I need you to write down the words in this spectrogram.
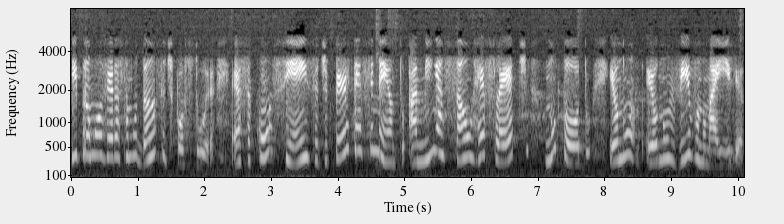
e promover essa mudança de postura, essa consciência de pertencimento. A minha ação reflete no todo. Eu não, eu não vivo numa ilha,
